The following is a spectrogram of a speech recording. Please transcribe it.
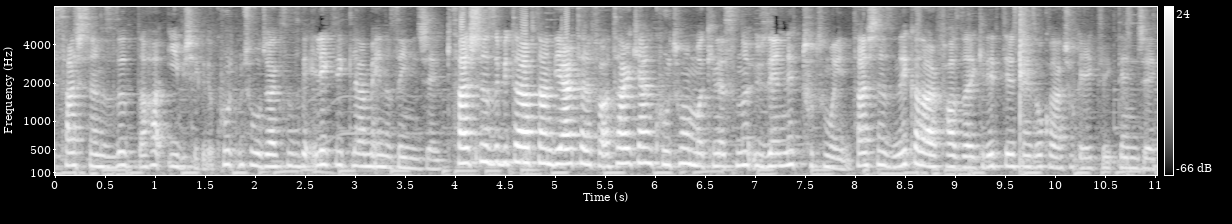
saçlarınızı daha iyi bir şekilde kurutmuş olacaksınız ve elektriklenme en aza inecek. Saçlarınızı bir taraftan diğer tarafa atarken kurutma makinesini üzerine tutmayın. Saçlarınızı ne kadar fazla hareket ettirirseniz o kadar çok elektriklenecek.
